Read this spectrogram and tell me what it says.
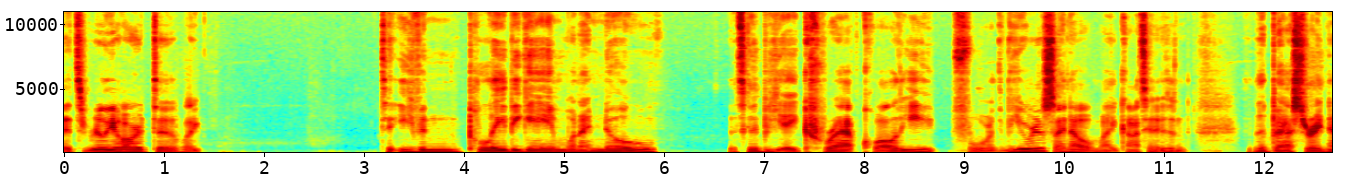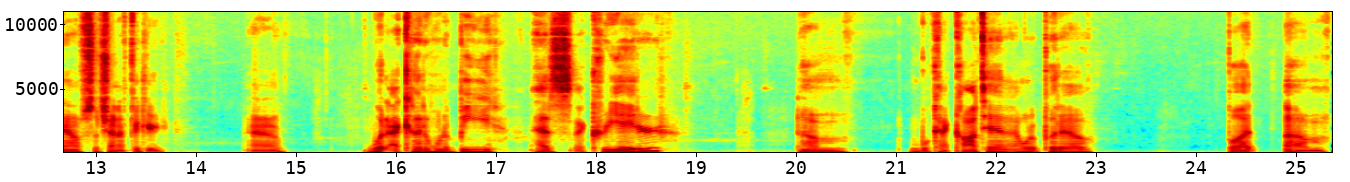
it's really hard to like to even play the game when i know it's going to be a crap quality for the viewers. I know my content isn't the best right now. I'm still trying to figure uh, what i kind of want to be as a creator. Um what kind of content I want to put out. But um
